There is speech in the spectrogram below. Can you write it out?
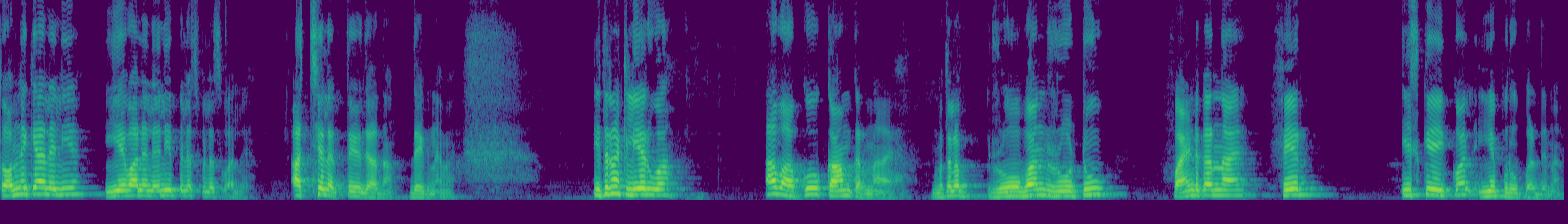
तो हमने क्या ले लिए? ये वाले ले लिए, प्लस प्लस वाले। अच्छे लगते हैं ज़्यादा देखने में। इतना क्लियर हुआ। अब आपको काम करना है। मतलब rho one rho two find करना है, फिर इसके इक्वल ये प्रूव कर देना।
